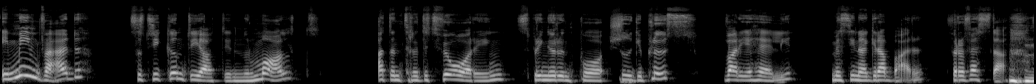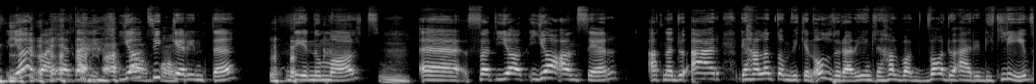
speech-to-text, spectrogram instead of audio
i min värld så tycker inte jag att det är normalt att en 32-åring springer runt på 20 plus varje helg med sina grabbar för att festa. Jag är bara helt ärlig. Jag tycker inte det är normalt. Eh, för att jag, jag anser att när du är... Det handlar inte om vilken ålder du är, egentligen handlar om vad du är i ditt liv.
